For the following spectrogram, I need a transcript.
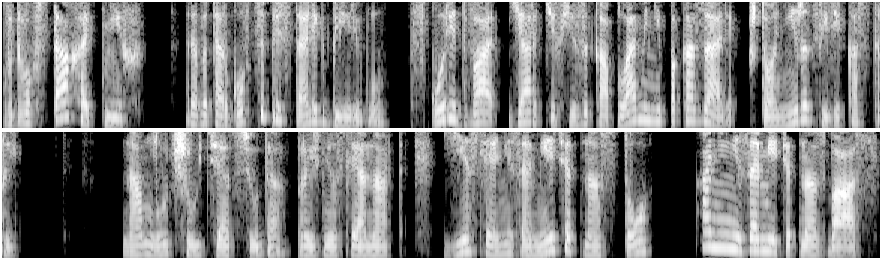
в двухстах от них Работорговцы пристали к берегу. Вскоре два ярких языка пламени показали, что они развели костры. «Нам лучше уйти отсюда», — произнес Леонард. «Если они заметят нас, то...» «Они не заметят нас, Баас,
